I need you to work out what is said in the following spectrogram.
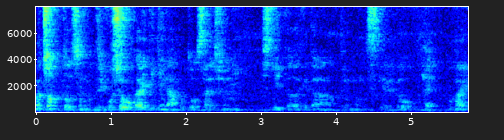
まあ、ちょっとその自己紹介的なことを最初にしていただけたらなって思うんですけれど、はいはい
